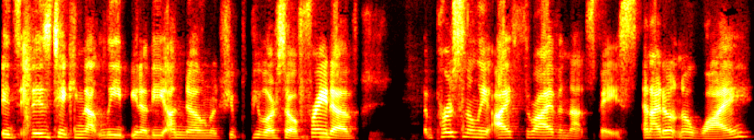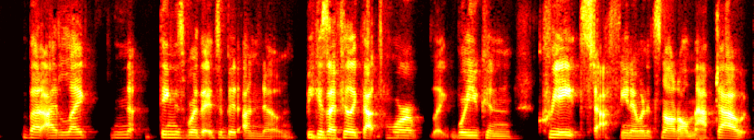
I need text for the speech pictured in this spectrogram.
it's, it is taking that leap, you know, the unknown, which people are so afraid of. Personally, I thrive in that space and I don't know why, but I like n- things where it's a bit unknown because mm-hmm. I feel like that's more like where you can create stuff, you know, and it's not all mapped out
